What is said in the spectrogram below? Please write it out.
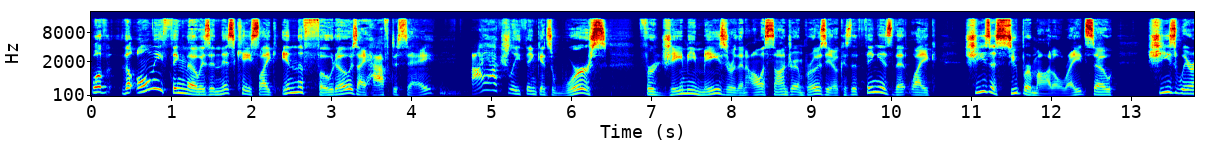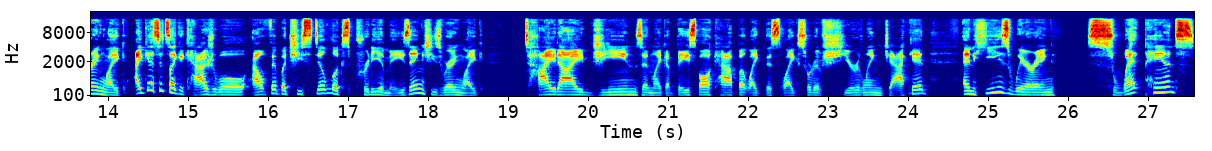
Well, the only thing though is in this case, like in the photos, I have to say, I actually think it's worse for Jamie Mazur than Alessandra Ambrosio. Because the thing is that, like, she's a supermodel, right? So she's wearing, like, I guess it's like a casual outfit, but she still looks pretty amazing. She's wearing, like, tie dye jeans and like a baseball cap, but like this, like, sort of shearling jacket. And he's wearing sweatpants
